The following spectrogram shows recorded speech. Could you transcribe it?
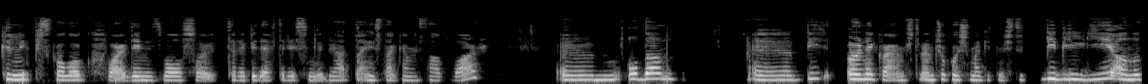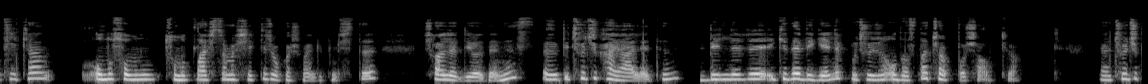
klinik psikolog var Deniz Bolsoy. Terapi Defteri isimli bir hatta Instagram hesabı var. E, e, bir örnek vermişti. Benim çok hoşuma gitmişti. Bir bilgiyi anlatırken onu somut, somutlaştırma şekli çok hoşuma gitmişti. Şöyle diyor Deniz. E, bir çocuk hayal edin. Birileri ikide bir gelip bu çocuğun odasına çöp boşaltıyor. Çocuk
